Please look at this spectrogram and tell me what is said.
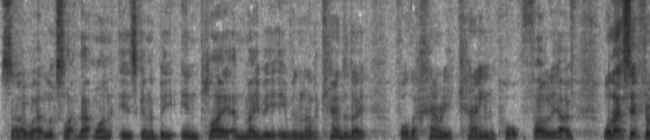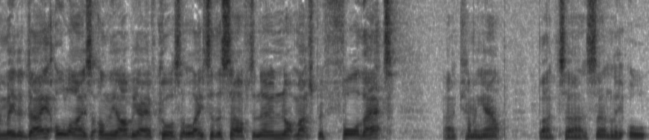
So uh, it looks like that one is going to be in play and maybe even another candidate for the Harry Kane portfolio. Well, that's it from me today. All eyes on the RBA, of course, later this afternoon. Not much before that uh, coming out, but uh, certainly all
